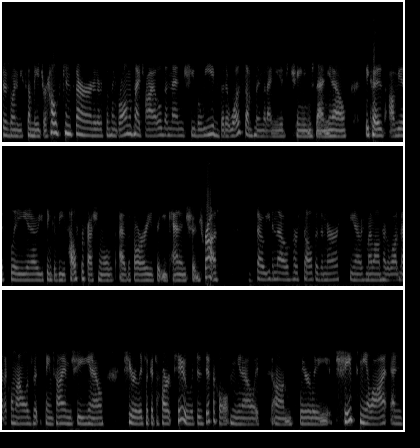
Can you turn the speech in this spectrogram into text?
there's going to be some major health concern or there's something wrong with my child. And then she believed that it was something that I needed to change then, you know, because obviously, you know, you think of these health professionals as authorities that you can and should trust. So even though herself as a nurse, you know, my mom has a lot of medical knowledge, but at the same time, she, you know, she really took it to heart too, which is difficult. And, you know, it's um, clearly shaped me a lot and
